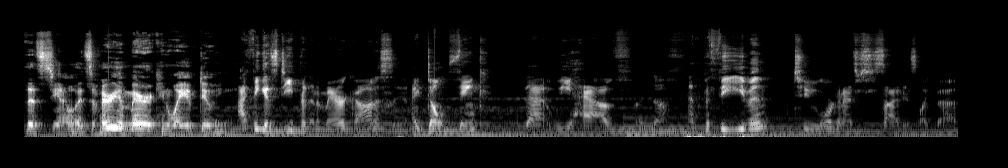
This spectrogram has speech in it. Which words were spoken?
that's you know, it's a very American way of doing it. I think it's deeper than America, honestly. I don't think that we have enough empathy even to organize our societies like that.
